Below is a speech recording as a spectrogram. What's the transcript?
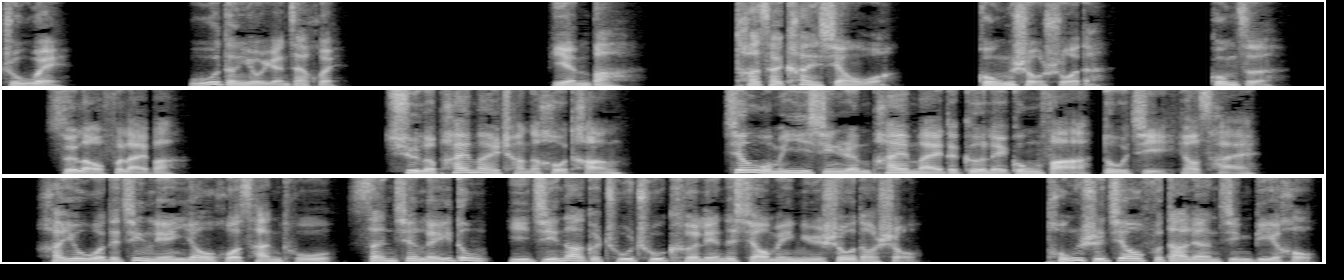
诸位，吾等有缘再会。言罢，他才看向我，拱手说的：“公子，随老夫来吧。”去了拍卖场的后堂，将我们一行人拍买的各类功法、斗技、药材，还有我的净莲妖火残图、三千雷动以及那个楚楚可怜的小美女收到手，同时交付大量金币后，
